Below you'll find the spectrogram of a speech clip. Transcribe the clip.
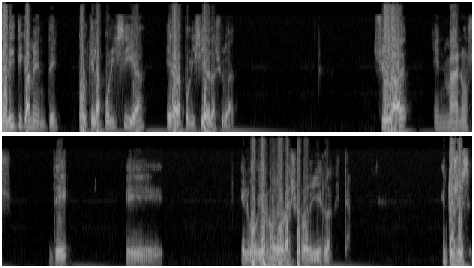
políticamente porque la policía era la policía de la ciudad. Ciudad en manos de eh, el gobierno de Horacio Rodríguez Larreta. Entonces,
